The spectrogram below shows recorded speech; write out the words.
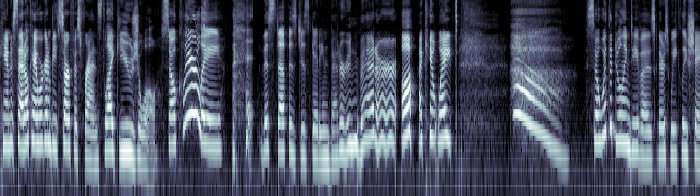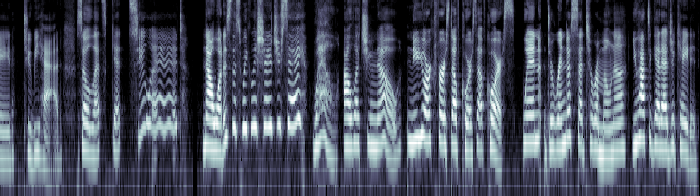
Candiace said, Okay, we're going to be surface friends, like usual. So clearly, this stuff is just getting better and better. Oh, I can't wait. So, with the Dueling Divas, there's weekly shade to be had. So, let's get to it. Now, what is this weekly shade, you say? Well, I'll let you know. New York first, of course, of course. When Dorinda said to Ramona, you have to get educated,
